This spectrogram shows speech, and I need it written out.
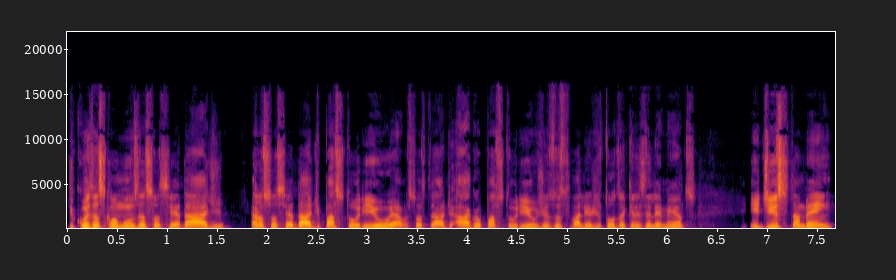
de coisas comuns da sociedade. Era uma sociedade pastoril, era uma sociedade agropastoril. Jesus se valia de todos aqueles elementos. E disse também,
